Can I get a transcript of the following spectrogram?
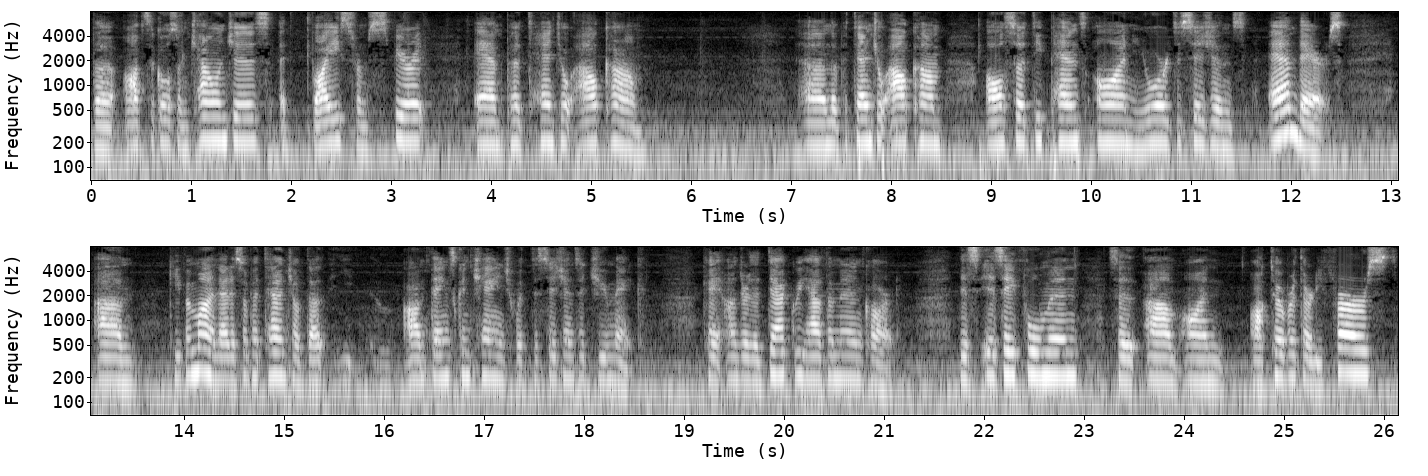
the obstacles and challenges, advice from spirit, and potential outcome. And the potential outcome also depends on your decisions and theirs. Um, keep in mind that is a potential that um, things can change with decisions that you make. Okay, under the deck we have the moon card. This is a full moon, so um, on October 31st.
